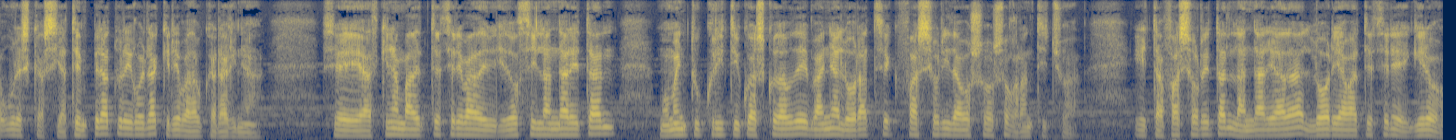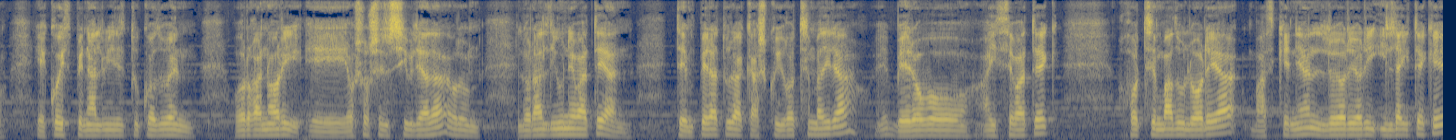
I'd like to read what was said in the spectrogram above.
urreskazia, temperatura igoerak ere badauka eragina. Ze azkenan badetez ere bade edozin landaretan momentu kritiko asko daude, baina loratzek fase hori da oso oso garantitxua. Eta fase horretan landarea da lorea batez ere gero ekoizpen albidetuko duen organo hori e, oso sensiblea da, orduan loraldi une batean temperatura kasko igotzen badira, e, berobo haize batek, jotzen badu lorea, bazkenean lore hori hil daiteke,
